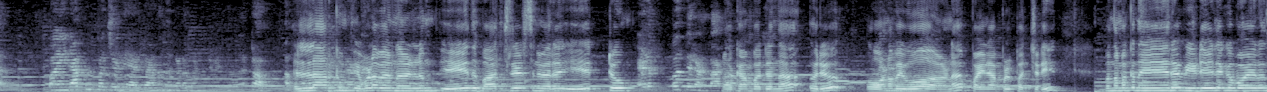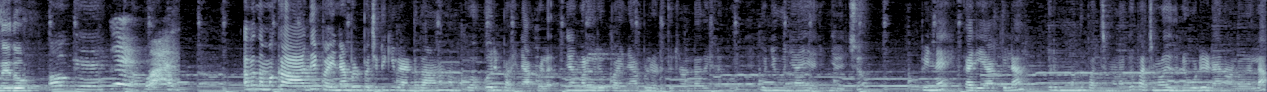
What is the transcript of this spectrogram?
പൈനാപ്പിൾ പച്ചടി ആയിട്ടാണ് നിങ്ങളുടെ മുന്നിൽ എല്ലാവർക്കും എവിടെ വരുന്നവരിലും ഏത് ബാച്ചിലേഴ്സിന് വരെ ഏറ്റവും എളുപ്പത്തിൽ ഉണ്ടാക്കാൻ പറ്റുന്ന ഒരു ഓണ വിഭവമാണ് പൈനാപ്പിൾ പച്ചടി. അപ്പൊ നമുക്ക് നേരെ വീഡിയോയിലേക്ക് പോയാലോ നീതു? അപ്പൊ. നമുക്ക് ആദ്യം പൈനാപ്പിൾ പച്ചടിക്ക് വേണ്ടതാണ് നമുക്ക് ഒരു പൈനാപ്പിൾ ഞങ്ങൾ ഒരു പൈനാപ്പിൾ എടുത്തിട്ടുണ്ട്. അതിങ്ങനെ കുഞ്ഞു കുഞ്ഞായി അരിഞ്ഞു വെച്ചു. പിന്നെ കരിയാപ്പില ഒരു മൂന്ന് പച്ചമുളക്. പച്ചമുളക് ഇതിന്റെ കൂടി ഇടാനുള്ളതല്ല.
